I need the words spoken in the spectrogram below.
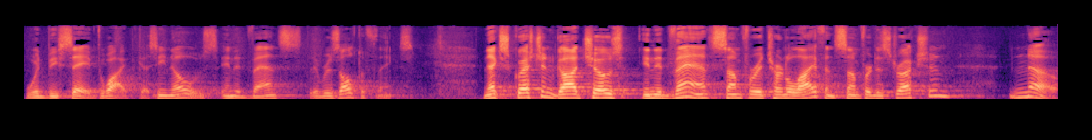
would be saved. Why? Because He knows in advance the result of things. Next question God chose in advance some for eternal life and some for destruction? No.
